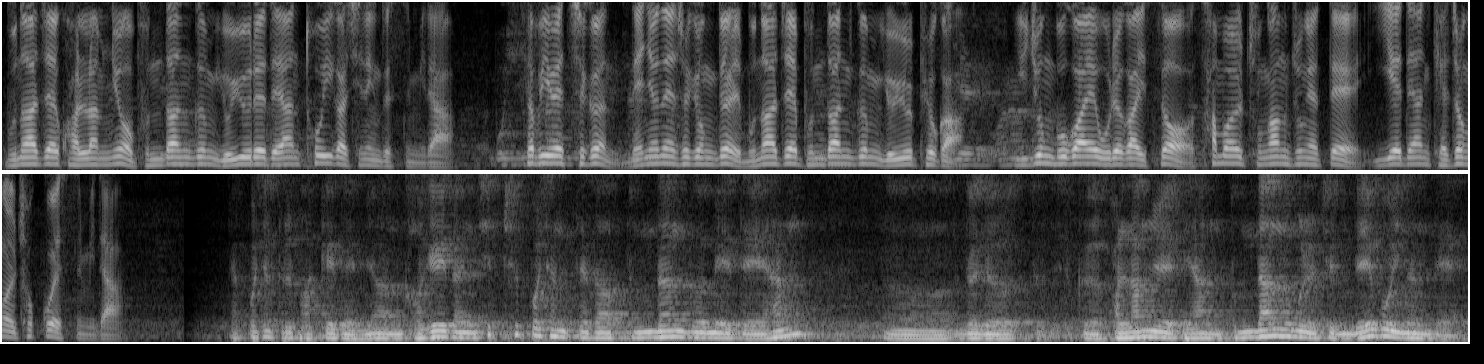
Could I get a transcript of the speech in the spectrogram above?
문화재 관람료 분담금 요율에 대한 토의가 진행됐습니다. 협의회 측은 내년에 적용될 문화재 분담금 요율표가 이중 부과의 우려가 있어 3월 중앙중회 때 이에 대한 개정을 촉구했습니다. 100%를 받게 되면 거기에 대한 17%가 분담금에 대한 어, 저, 저, 저, 그 관람료에 대한 분담금을 지금 내고 있는데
